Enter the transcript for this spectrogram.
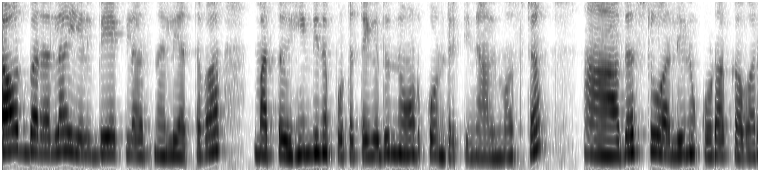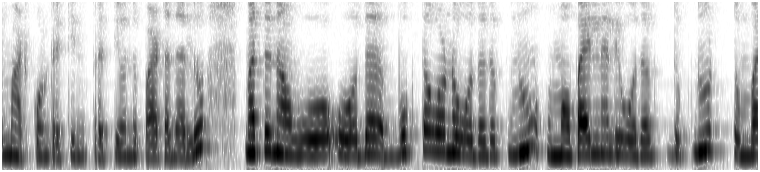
ಯಾವ್ದು ಬರಲ್ಲ, ಎಲ್ ಬಿ ಎ ಕ್ಲಾಸ್ನಲ್ಲಿ ಅಥವಾ ಮತ್ತು ಹಿಂದಿನ ಪುಟ ತೆಗೆದು ನೋಡ್ಕೊಂಡಿರ್ತೀನಿ ಆಲ್ಮೋಸ್ಟ್ ಆದಷ್ಟು ಅಲ್ಲಿನೂ ಕೂಡ ಕವರ್ ಮಾಡ್ಕೊಂಡಿರ್ತೀನಿ ಪ್ರತಿಯೊಂದು ಪಾಠದಲ್ಲೂ ಮತ್ತು ನಾವು ಓದ, ಬುಕ್ ತೊಗೊಂಡು ಓದೋದಕ್ಕೂ ಮೊಬೈಲ್ನಲ್ಲಿ ಓದೋದಕ್ಕೂ ತುಂಬಾ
